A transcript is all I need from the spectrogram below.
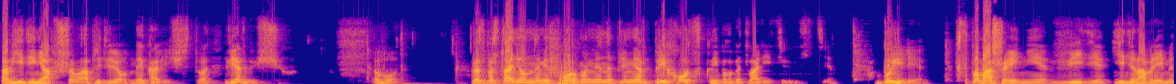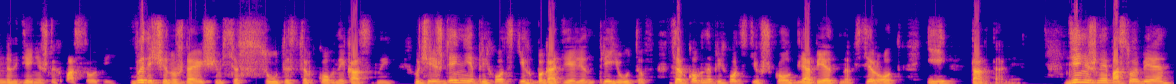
объединявшего определенное количество верующих. Вот. Распространенными формами, например, приходской благотворительности были вспоможение в виде единовременных денежных пособий, выдача нуждающимся суд из церковной казны, учреждение приходских богоделен, приютов, церковно-приходских школ для бедных, сирот и так далее. Денежное пособие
